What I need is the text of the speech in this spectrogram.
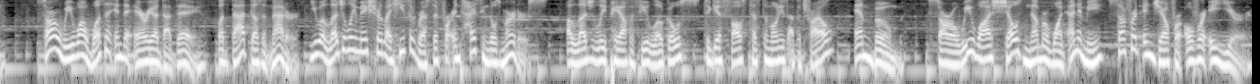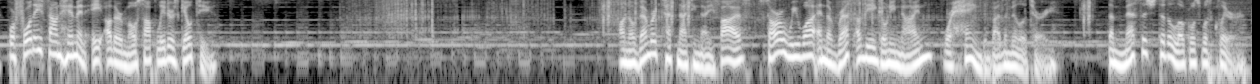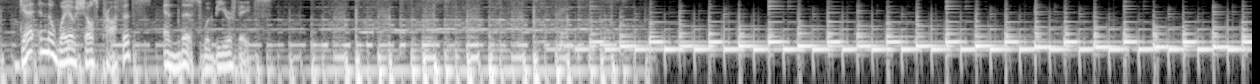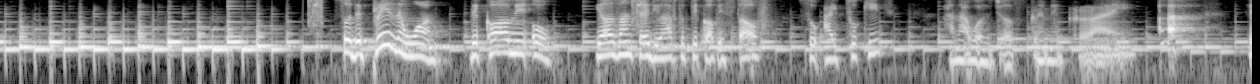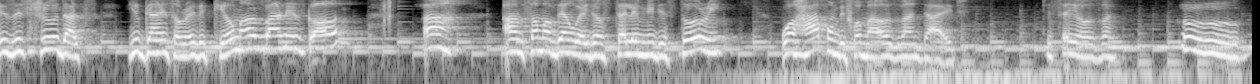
Saro-Wiwa wasn't in the area that day, but that doesn't matter. You allegedly make sure that he's arrested for enticing those murders, allegedly pay off a few locals to give false testimonies at the trial, and boom, Saro-Wiwa, Shell's number one enemy, suffered in jail for over a year before they found him and eight other MOSOP leaders guilty. On November 10, 1995, Saro-Wiwa and the rest of the Ogoni 9 were hanged by the military. The message to the locals was clear. Get in the way of Shell's profits, and this would be your fates. So the prison one, they called me, oh, your husband said you have to pick up his stuff. So I took it and I was just screaming, crying. Ah, is this true that you guys already killed my husband? He's gone? Ah, and some of them were just telling me the story. What happened before my husband died? You say your husband? Oh.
